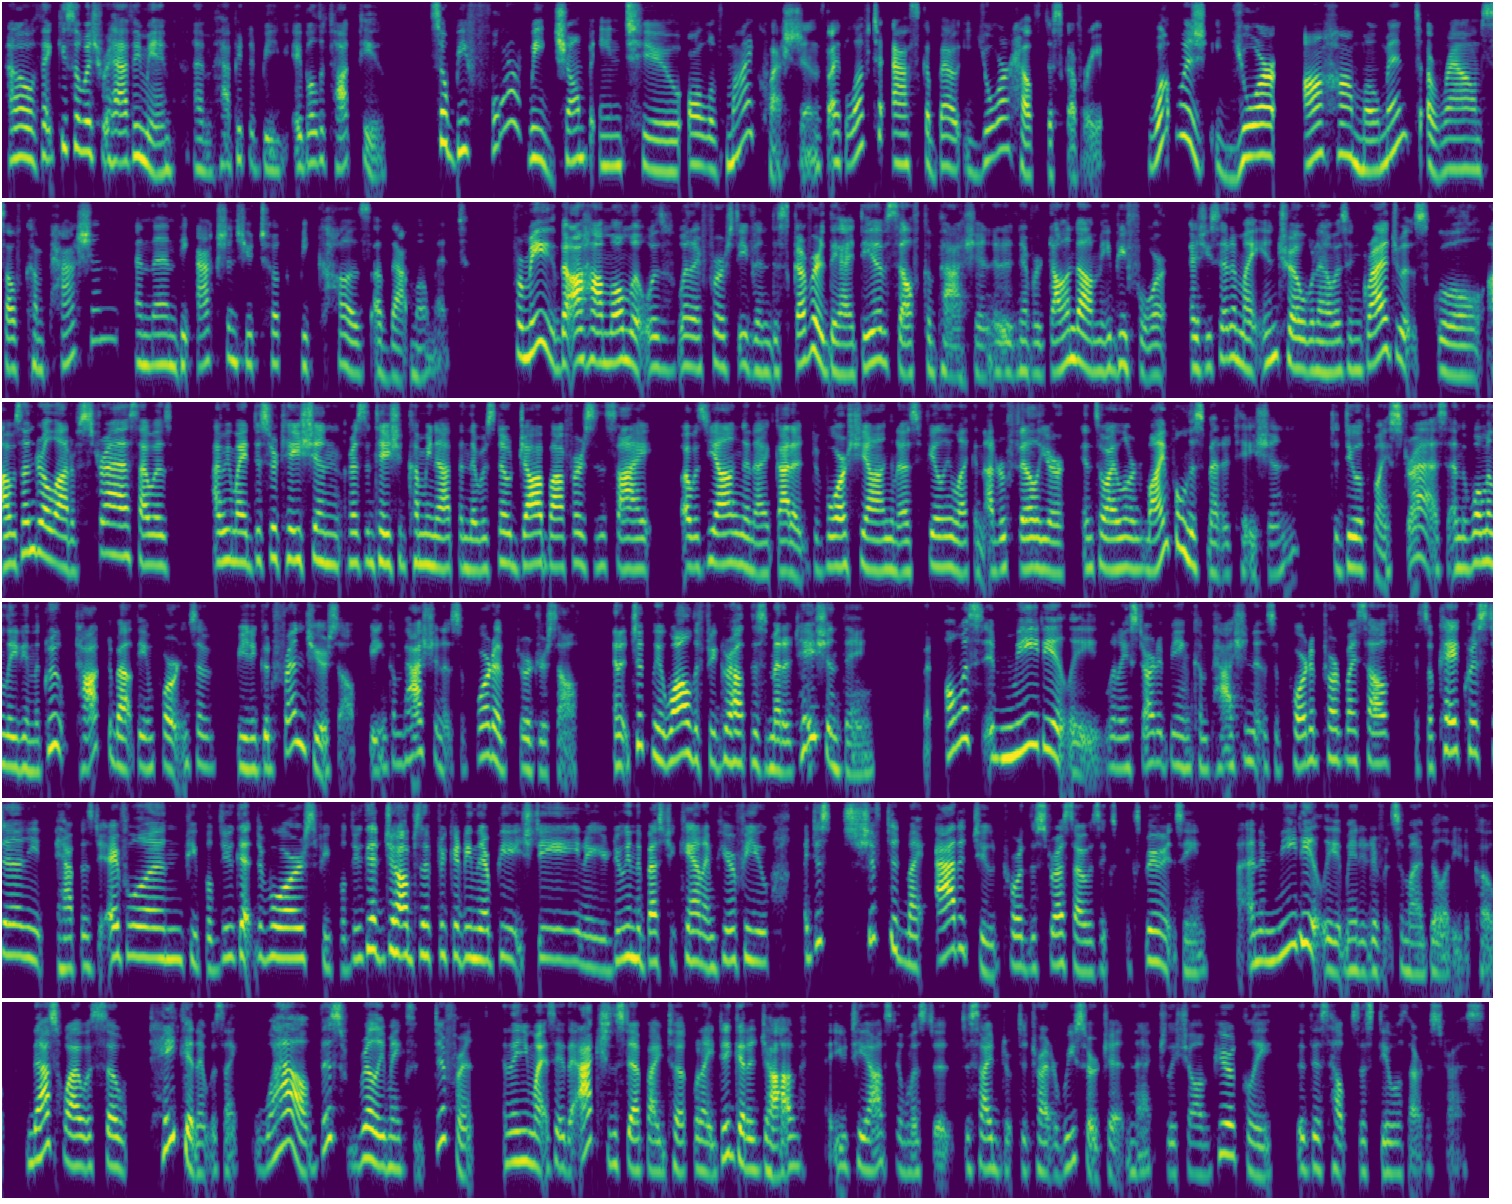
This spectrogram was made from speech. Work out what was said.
Oh, thank you so much for having me. I'm, I'm happy to be able to talk to you. So, before we jump into all of my questions, I'd love to ask about your health discovery. What was your aha moment around self compassion and then the actions you took because of that moment? For me, the aha moment was when I first even discovered the idea of self compassion. It had never dawned on me before. As you said in my intro, when I was in graduate school, I was under a lot of stress. I was having my dissertation presentation coming up, and there was no job offers in sight. I was young and I got a divorce young, and I was feeling like an utter failure. And so I learned mindfulness meditation to deal with my stress. And the woman leading the group talked about the importance of being a good friend to yourself, being compassionate, supportive towards yourself. And it took me a while to figure out this meditation thing. But almost immediately, when I started being compassionate and supportive toward myself, it's okay, Kristin, It happens to everyone. People do get divorced. People do get jobs after getting their PhD. You know, you're doing the best you can. I'm here for you. I just shifted my attitude toward the stress I was ex- experiencing. And immediately it made a difference in my ability to cope. That's why I was so taken, it was like, wow, this really makes a difference. And then you might say the action step I took when I did get a job at UT Austin was to decide to, to try to research it and actually show empirically that this helps us deal with our distress.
